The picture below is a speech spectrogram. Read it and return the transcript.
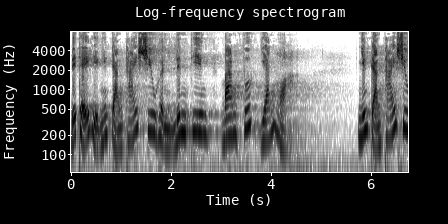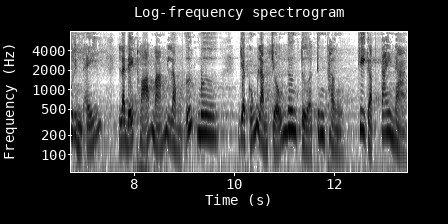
để thể hiện những trạng thái siêu hình linh thiêng ban phước giáng họa. Những trạng thái siêu hình ấy là để thỏa mãn lòng ước mơ và cũng làm chỗ nương tựa tinh thần khi gặp tai nạn,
